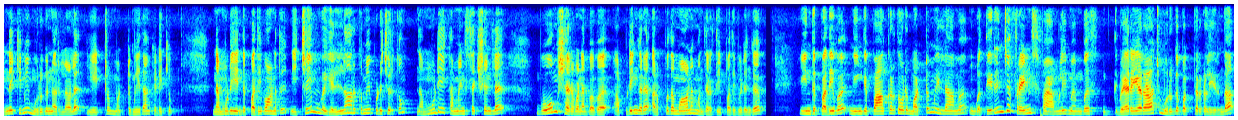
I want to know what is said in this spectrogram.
என்றைக்குமே முருகன் அருளால் ஏற்றம் மட்டுமே தான் கிடைக்கும். நம்முடைய இந்த பதிவானது நிச்சயம் உங்கள் எல்லாருக்குமே பிடிச்சிருக்கும். நம்முடைய கமெண்ட் செக்ஷனில் ஓம் சரவண பவ அப்படிங்கிற அற்புதமான மந்திரத்தை பதிவிடுங்க. இந்த பதிவை நீங்கள் பார்க்குறதோடு மட்டும் இல்லாமல் உங்கள் தெரிஞ்ச ஃப்ரெண்ட்ஸ் ஃபேமிலி மெம்பர்ஸ் வேறு யாராச்சும் முருக பக்தர்கள் இருந்தால்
